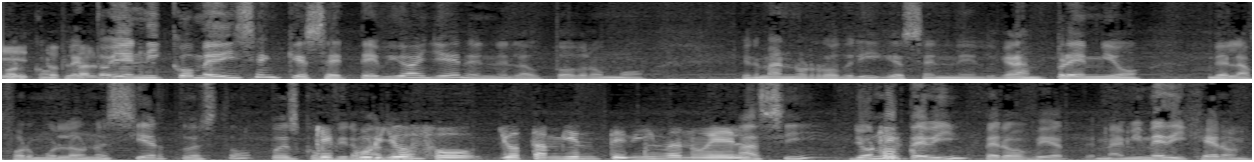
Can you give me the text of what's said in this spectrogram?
por completo. Oye, Nico, me dicen que se te vio ayer en el autódromo hermano Rodríguez en el Gran Premio de la Fórmula 1. ¿Es cierto esto? ¿Puedes confirmarlo? Qué curioso, yo también te vi, Manuel. ¿Ah, sí? Yo no te vi, pero fíjate, a mí me dijeron,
